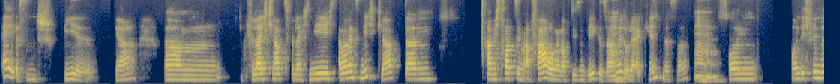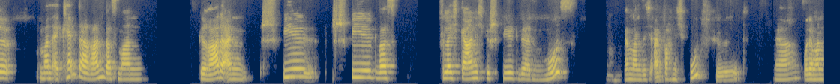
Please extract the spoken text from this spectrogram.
ey, es ist ein Spiel. Ja. Ähm, vielleicht klappt es, vielleicht nicht. Aber wenn es nicht klappt, dann habe ich trotzdem Erfahrungen auf diesem Weg gesammelt mhm. oder Erkenntnisse. Mhm. Und, und ich finde, man erkennt daran, dass man gerade ein Spiel spielt, was vielleicht gar nicht gespielt werden muss, mhm. wenn man sich einfach nicht gut fühlt. Ja? Oder man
